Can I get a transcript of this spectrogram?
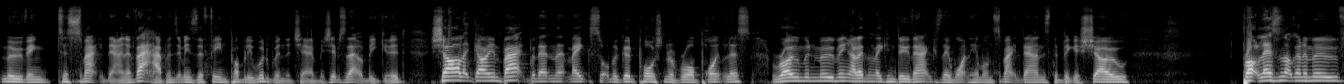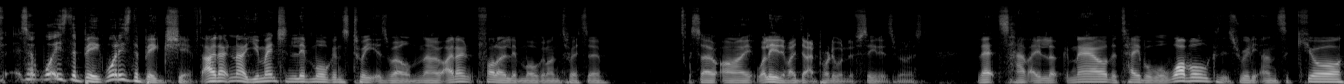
moving to SmackDown. If that happens, it means the Fiend probably would win the championship, so that would be good. Charlotte going back, but then that makes sort of a good portion of Raw pointless. Roman moving, I don't think they can do that because they want him on SmackDown. It's the bigger show. Brock Lesnar not going to move. So what is the big what is the big shift? I don't know. You mentioned Liv Morgan's tweet as well. No, I don't follow Liv Morgan on Twitter. So I well even if I did, I probably wouldn't have seen it to be honest. Let's have a look now. The table will wobble because it's really unsecure.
